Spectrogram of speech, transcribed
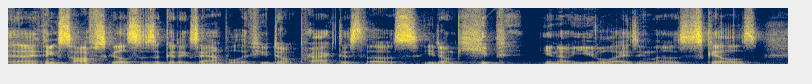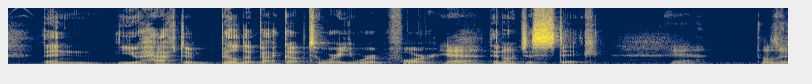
and I think soft skills is a good example. If you don't practice those, you don't keep you know utilizing those skills, then you have to build it back up to where you were before. yeah They don't just stick. yeah those are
